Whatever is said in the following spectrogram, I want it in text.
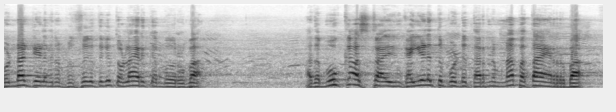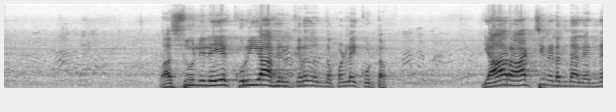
பொண்டாட்டி எழுதின புத்தகத்துக்கு தொள்ளாயிரத்தி ஐம்பது ரூபாய் அதை மு க ஸ்டாலின் கையெழுத்து போட்டு தரணும்னா பத்தாயிரம் ரூபாய் வசூலிலேயே குறியாக இருக்கிறது அந்த கொள்ளை கூட்டம். யார் ஆட்சி நடந்தால் என்ன?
